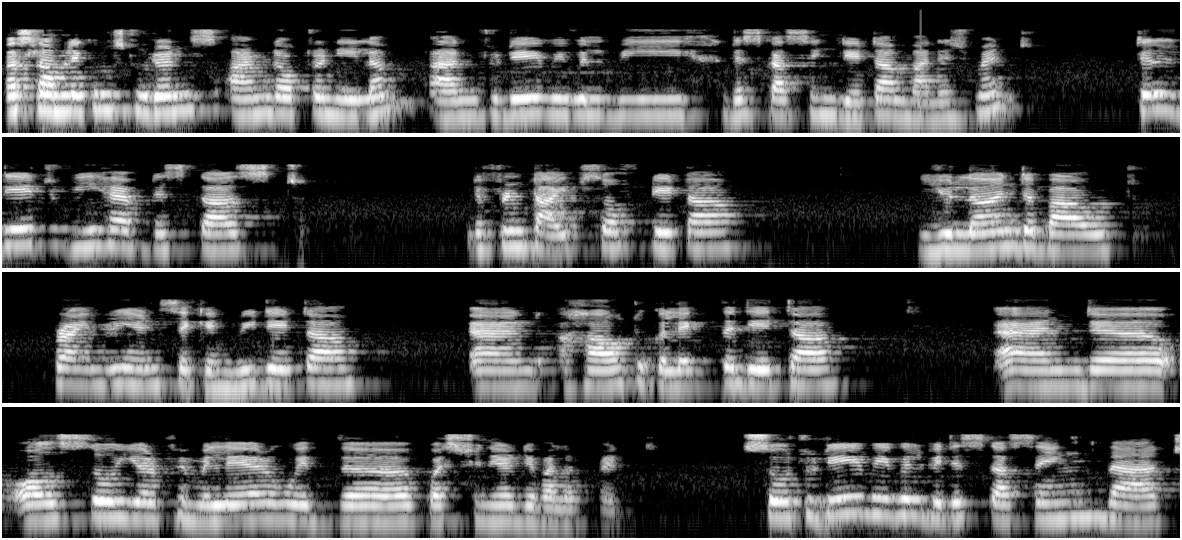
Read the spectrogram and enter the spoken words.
Assalamu alaikum students, I'm Dr. Neelam and today we will be discussing data management. Till date we have discussed different types of data. You learned about primary and secondary data and how to collect the data and uh, also you're familiar with the questionnaire development. So today we will be discussing that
